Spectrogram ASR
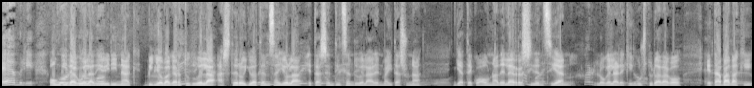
Ongi dagoela dio irinak, biloba gertu duela, astero joaten zaiola eta sentitzen duela haren maitasuna. Jatekoa ona dela erresidentzian, logelarekin gustura dago, eta badaki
